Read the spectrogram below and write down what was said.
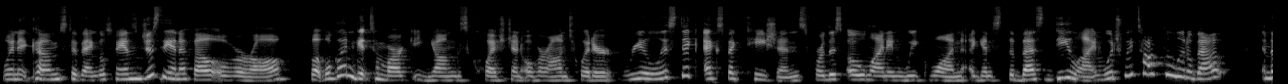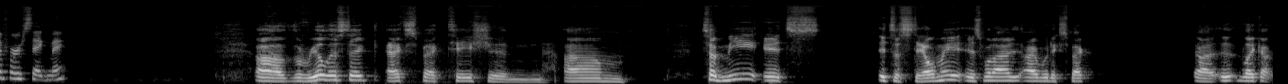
when it comes to Bengals fans just the NFL overall. But we'll go ahead and get to Mark Young's question over on Twitter. Realistic expectations for this O line in week one against the best D line, which we talked a little about in the first segment. Uh, the realistic expectation, um, to me, it's it's a stalemate, is what I I would expect uh, like a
